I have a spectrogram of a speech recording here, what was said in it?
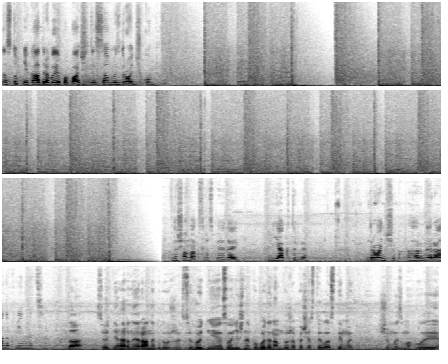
Наступні кадри ви побачите саме з дрончику. Ну що, Макс, розповідай, як тобі? Дрончик, гарний ранок в Вінниці. Да, сьогодні гарний ранок дуже. Сьогодні сонячна погода. Нам дуже пощастило з тим, що ми змогли е,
